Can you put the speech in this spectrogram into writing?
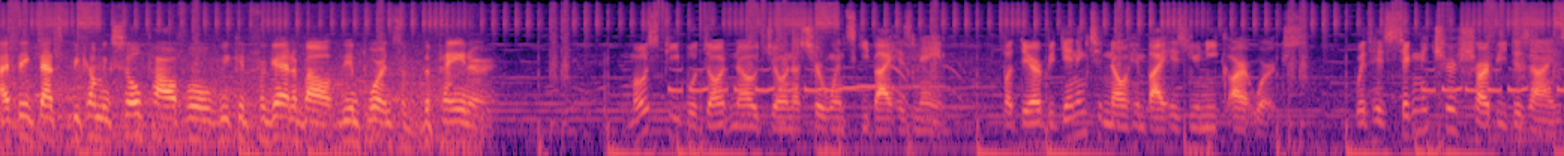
I think that's becoming so powerful we could forget about the importance of the painter. Most people don't know Jona Cerwinske by his name, but they are beginning to know him by his unique artworks. With his signature Sharpie designs,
